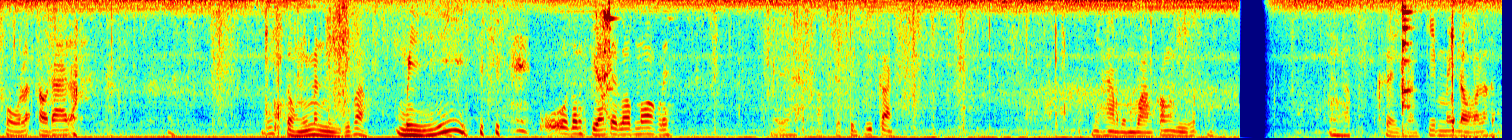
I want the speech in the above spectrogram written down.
โผล่แล้วเอาได้แล้วเอ๊ะตรงนี้มันมีหรือเปล่า มี โอ้ ต้องเสียงแต่รอบนอกเลยเดี๋ยวขอเก็บพื้นที่ก่อนนี่ฮะผมวางกล้องดีครับผมนี่ครับเขื่อยยวนจิ้มไม่รอแล้วครับ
